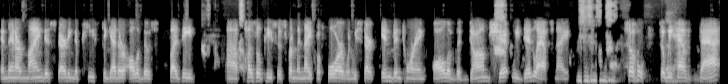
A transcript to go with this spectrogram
and then our mind is starting to piece together all of those fuzzy uh, puzzle pieces from the night before when we start inventorying all of the dumb shit we did last night. so, so we have that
